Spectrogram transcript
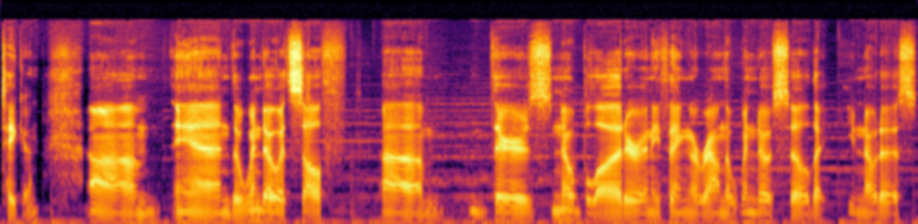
taken, um, and the window itself. Um, there's no blood or anything around the windowsill that you notice.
